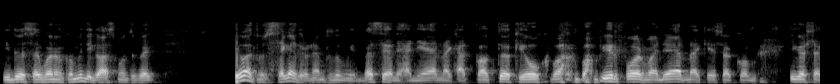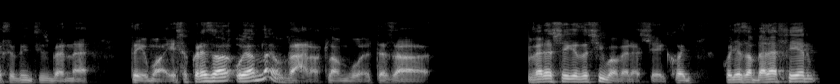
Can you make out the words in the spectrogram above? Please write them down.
időszakban, amikor mindig azt mondtuk, hogy jó, hát most a Szegedről nem tudunk mit beszélni, hát nyernek, hát tök jók, papírforma nyernek, és akkor igazság szerint nincs is benne téma. És akkor ez a, olyan nagyon váratlan volt ez a vereség, ez a sima vereség, hogy, hogy ez a belefér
